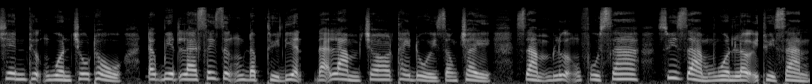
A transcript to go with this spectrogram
trên thượng nguồn châu thổ, đặc biệt là xây dựng đập thủy điện đã làm cho thay đổi dòng chảy, giảm lượng phù sa, suy giảm nguồn lợi thủy sản,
